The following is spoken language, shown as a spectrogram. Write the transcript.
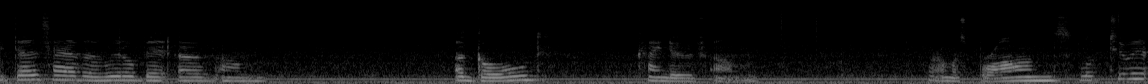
It does have a little bit of um, a gold kind of um, or almost bronze look to it.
